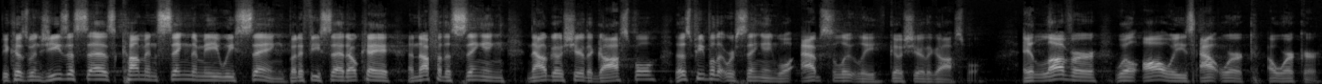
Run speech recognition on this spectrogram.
Because when Jesus says, Come and sing to me, we sing. But if he said, Okay, enough of the singing, now go share the gospel, those people that were singing will absolutely go share the gospel. A lover will always outwork a worker.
